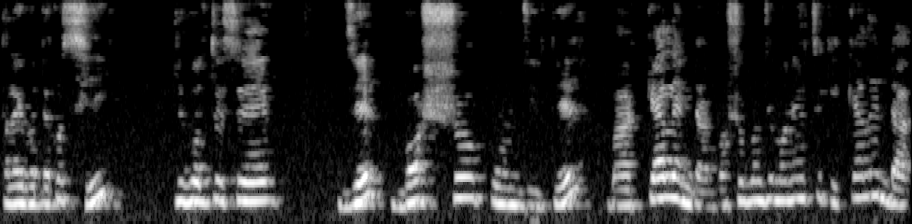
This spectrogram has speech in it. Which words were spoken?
তাহলে এবার দেখো সি কি বলতেছে যে বর্ষপঞ্জিতে বা ক্যালেন্ডার, বর্ষপঞ্জি মানে হচ্ছে কি ক্যালেন্ডার,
